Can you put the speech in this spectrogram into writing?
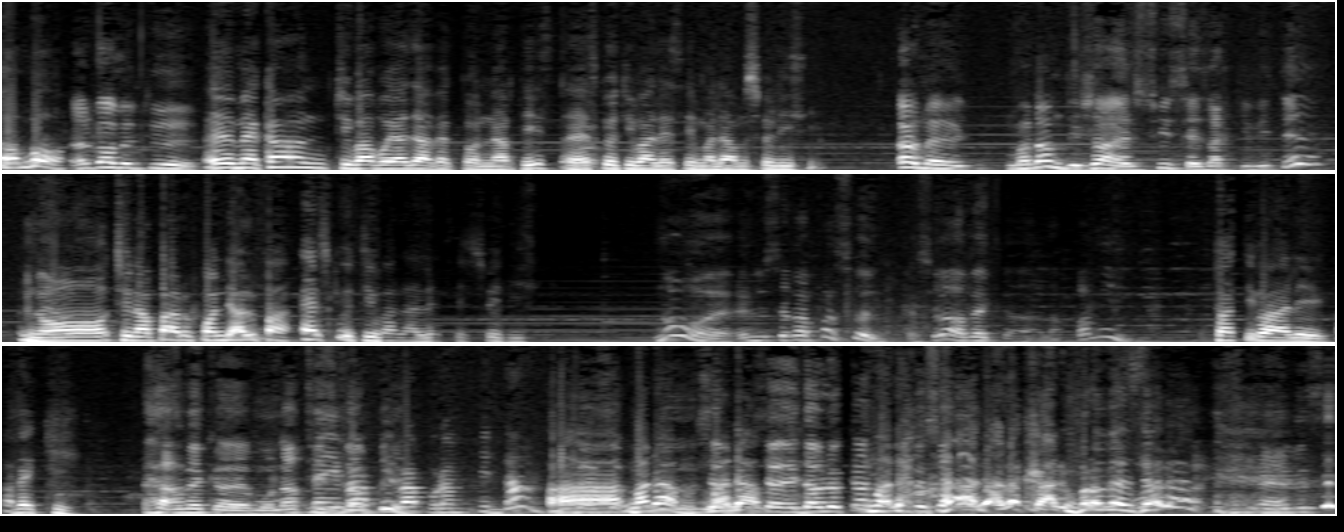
Ah bon? Elle va me tuer. Eh, Mais quand tu vas voyager avec ton artiste, est-ce que tu vas laisser madame seule ici Ah, mais madame, déjà, elle suit ses activités. Non, tu n'as pas répondu Alpha. Est-ce que tu vas la laisser seule ici Non, euh, elle ne sera pas seule. Elle sera avec euh, la famille. Toi, tu vas aller avec qui? Avec euh, mon artiste. Mais il va, Grand-père. il va pour un petit temps. Ah, C'est- madame, madame. C'est dans le cadre Madame, professionnel. dans le cadre professionnel. Elle le sait,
